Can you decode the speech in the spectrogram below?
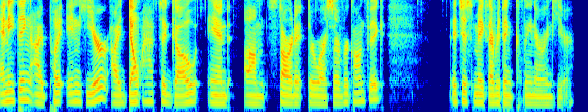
anything I put in here, I don't have to go and um start it through our server config. It just makes everything cleaner in here.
